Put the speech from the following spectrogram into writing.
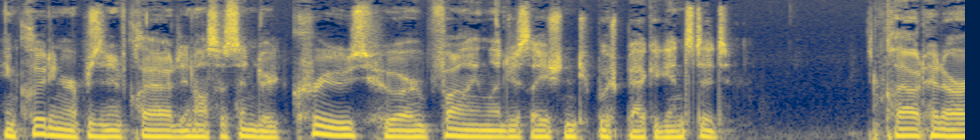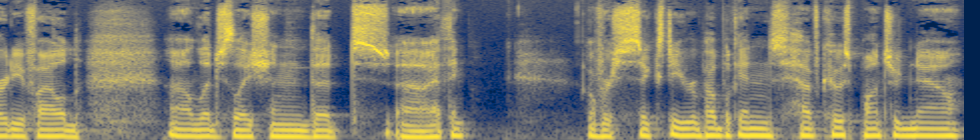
including Representative Cloud and also Senator Cruz, who are filing legislation to push back against it. Cloud had already filed uh, legislation that uh, I think over 60 Republicans have co sponsored now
